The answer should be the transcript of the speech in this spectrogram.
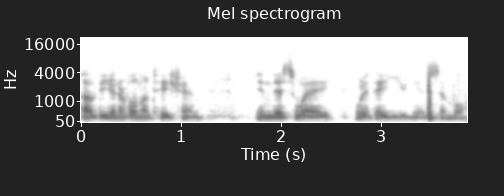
of the interval notation in this way with a union symbol.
